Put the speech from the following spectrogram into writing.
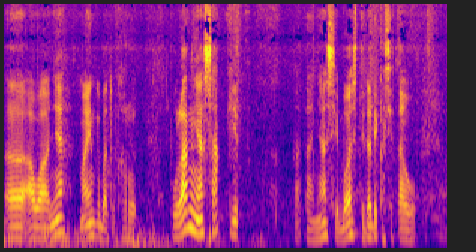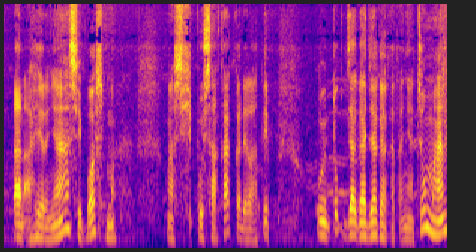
eh, awalnya main ke Batu Karut. Pulangnya sakit katanya si bos tidak dikasih tahu. Dan akhirnya si bos ngasih pusaka ke Delatif untuk jaga-jaga katanya. Cuman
